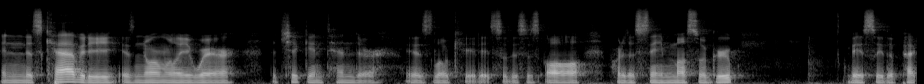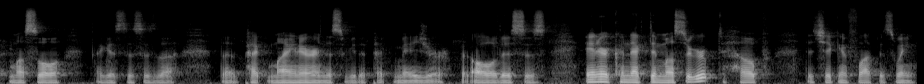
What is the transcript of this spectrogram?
and this cavity is normally where the chicken tender is located. So this is all part of the same muscle group. Basically the pec muscle, I guess this is the, the pec minor and this would be the pec major. But all of this is interconnected muscle group to help the chicken flap its wing.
